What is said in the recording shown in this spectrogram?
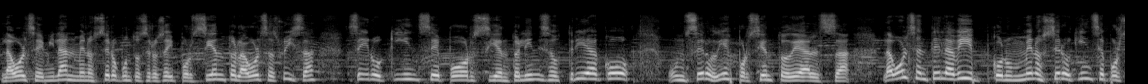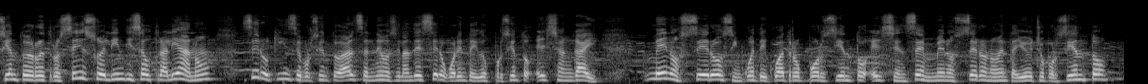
La bolsa de Milán menos 0.06%. La bolsa suiza 0.15%. El índice austríaco un 0.10% de alza. La bolsa en Tel Aviv con un menos 0.15% de retroceso. El índice australiano 0.15% de alza. El neozelandés 0.42%. El Shanghai menos 0.54%. El Shenzhen menos 0.98%.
